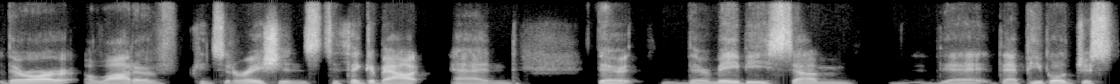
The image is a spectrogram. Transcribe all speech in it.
there are a lot of considerations to think about and there there may be some that that people just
